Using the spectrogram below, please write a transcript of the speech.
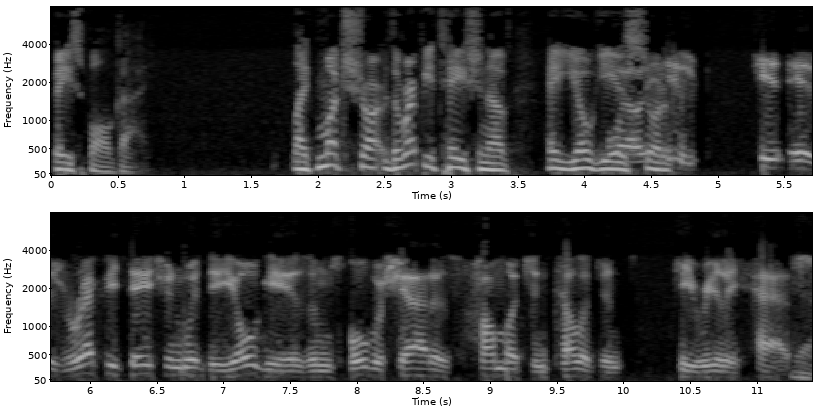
baseball guy, like much sharp. The reputation of hey, Yogi well, is sort of his, his, his reputation with the yogiisms overshadows how much intelligence he really has. Yeah.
